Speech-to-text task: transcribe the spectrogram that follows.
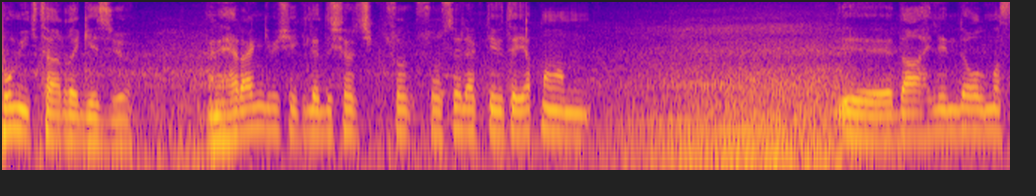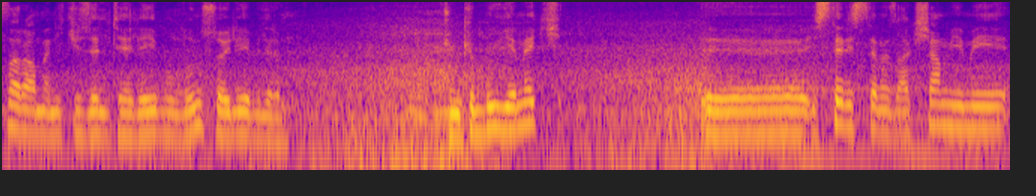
bu miktarda geziyor. Yani herhangi bir şekilde dışarı çıkıp so- sosyal aktivite yapmamam e, dahilinde olmasına rağmen 250 TL'yi bulduğunu söyleyebilirim. Çünkü bu yemek e, ister istemez akşam yemeği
